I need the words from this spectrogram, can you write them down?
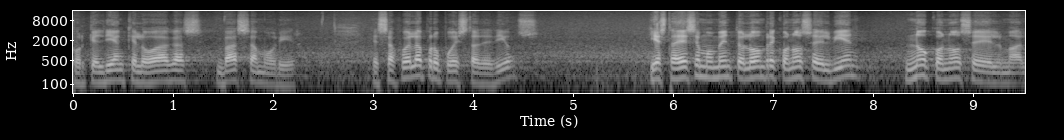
porque el día en que lo hagas vas a morir. Esa fue la propuesta de Dios. Y hasta ese momento el hombre conoce el bien, no conoce el mal.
